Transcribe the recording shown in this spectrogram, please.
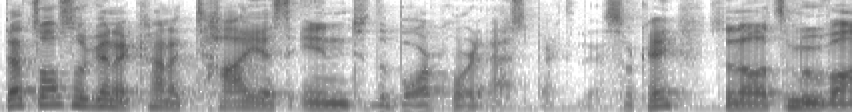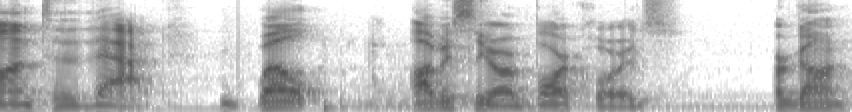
that's also gonna kind of tie us into the bar chord aspect of this, okay? So now let's move on to that. Well, obviously our bar chords are gone.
